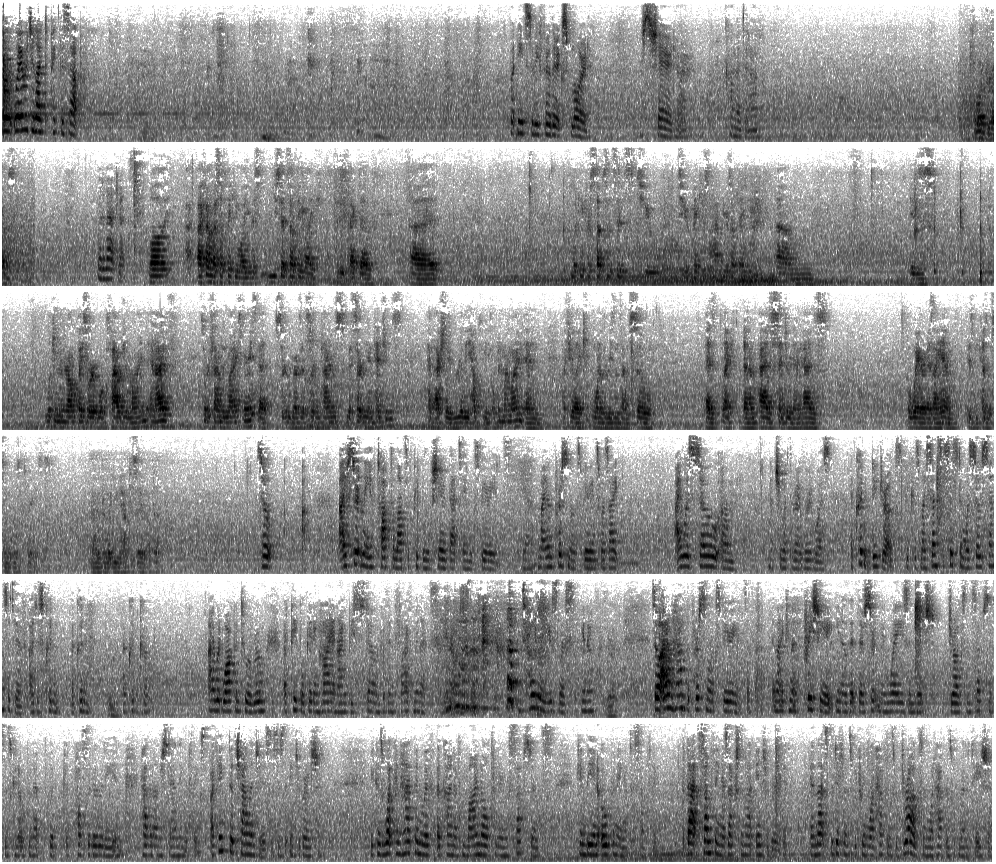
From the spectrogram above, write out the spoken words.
So, where would you like to pick this up? What needs to be further explored, or shared, or commented on? What about drugs? What about drugs? Well, I I found myself thinking while you just you said something like to the effect of uh, looking for substances to to make yourself happy or something um, is looking in the wrong place or it will cloud your mind. And I've sort of found in my experience that certain drugs at certain times with certain intentions have actually really helped me open my mind and I feel like one of the reasons I'm so as like that I'm as centered and as aware as I am is because of some of those experiences. I wonder what you have to say about that. So, I- certainly have talked to lots of people who've shared that same experience. Yeah, my own personal experience was I, I was so, um, not sure what the right word was. I couldn't do drugs because my sense system was so sensitive. I just couldn't. I couldn't. I couldn't cope. I would walk into a room of people getting high, and I would be stoned within five minutes. You know, it's just like totally useless. You know. Yeah. So I don't have the personal experience of that, and I can appreciate, you know, that there's certainly ways in which drugs and substances can open up the, the possibility and have an understanding of things. I think the challenge is this is the integration, because what can happen with a kind of mind-altering substance can be an opening into something, that something is actually not integrated, and that's the difference between what happens with drugs and what happens with meditation.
